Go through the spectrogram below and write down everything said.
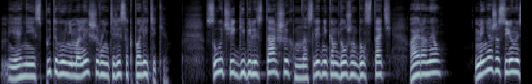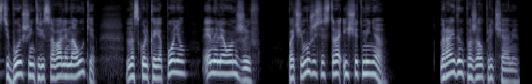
«Я не испытываю ни малейшего интереса к политике. В случае гибели старших наследником должен был стать Айронел». Меня же с юности больше интересовали науки. Насколько я понял, Энелеон жив. Почему же сестра ищет меня? Райден пожал плечами.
